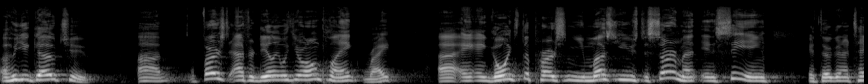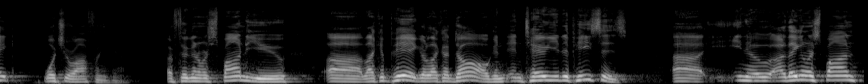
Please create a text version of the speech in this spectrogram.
of who you go to. Um, first, after dealing with your own plank, right, uh, and, and going to the person, you must use discernment in seeing if they're to take what you're offering them, or if they're to respond to you uh, like a pig or like a dog and, and tear you to pieces. Uh, you know, are they going to respond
